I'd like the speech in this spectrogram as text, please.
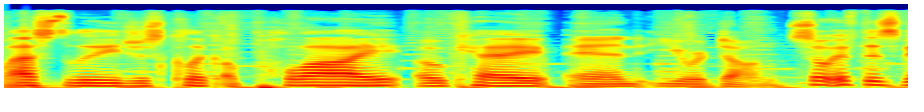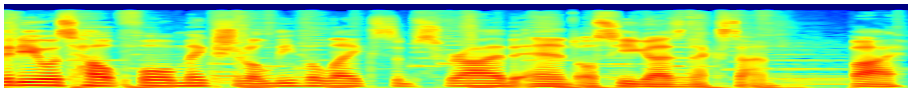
Lastly, just click apply, okay, and you're done. So if this video was helpful, make sure to leave a like, subscribe, and I'll see you guys next time. Bye.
